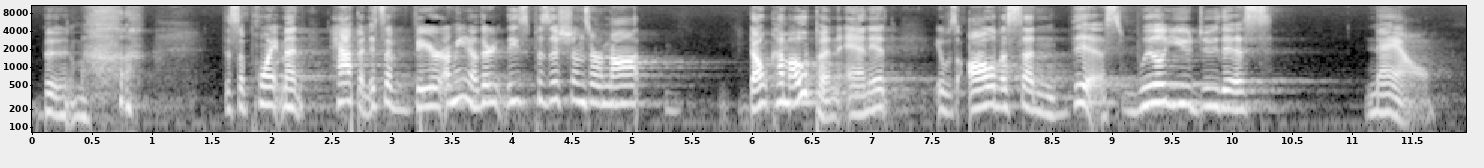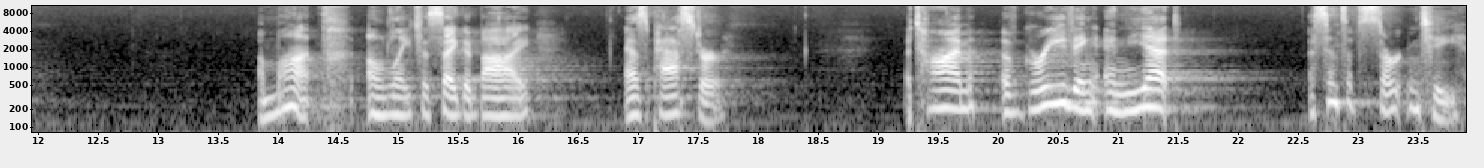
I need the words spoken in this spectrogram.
boom, this appointment happened. It's a very, I mean, you know, these positions are not, don't come open. And it, it was all of a sudden this. Will you do this now? A month only to say goodbye as pastor. A time of grieving and yet a sense of certainty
